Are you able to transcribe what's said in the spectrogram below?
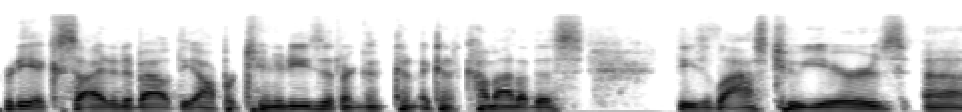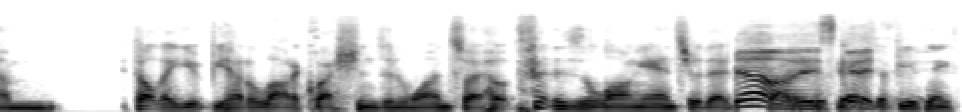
pretty excited about the opportunities that are going to come out of this these last two years. Um, it felt like you, you, had a lot of questions in one, so I hope this is a long answer that no, it's good. A few things.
